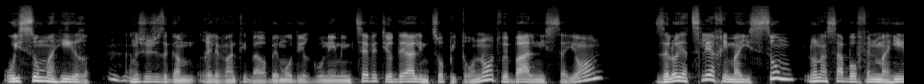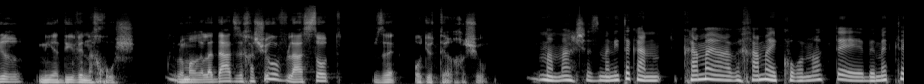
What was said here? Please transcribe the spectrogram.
הוא יישום מהיר. Mm-hmm. אני חושב שזה גם רלוונטי בהרבה מאוד ארגונים. אם צוות יודע למצוא פתרונות ובעל ניסיון, זה לא יצליח אם היישום לא נעשה באופן מהיר, מיידי ונחוש. Mm-hmm. כלומר, לדעת זה חשוב, לעשות זה עוד יותר חשוב. ממש, אז מנית כאן כמה וכמה עקרונות uh, באמת uh,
